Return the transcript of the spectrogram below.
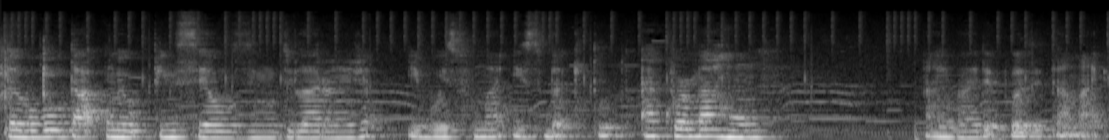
Então eu vou voltar com o meu pincelzinho de laranja e vou esfumar isso daqui tudo. A cor marrom. Aí vai depositar mais.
